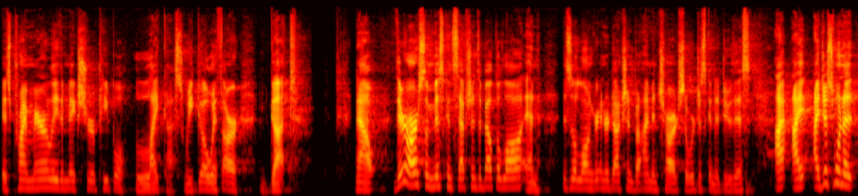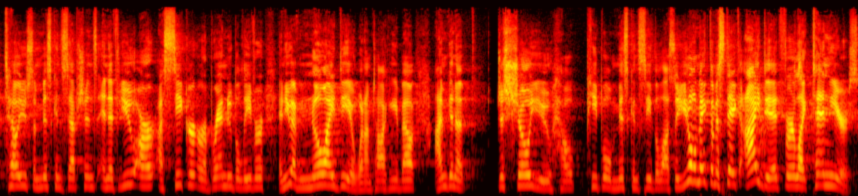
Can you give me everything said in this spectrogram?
It's primarily to make sure people like us. We go with our gut. Now, there are some misconceptions about the law, and this is a longer introduction, but I'm in charge, so we're just going to do this. I, I, I just want to tell you some misconceptions. And if you are a seeker or a brand new believer and you have no idea what I'm talking about, I'm going to just show you how people misconceive the law. So you don't make the mistake I did for like 10 years.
